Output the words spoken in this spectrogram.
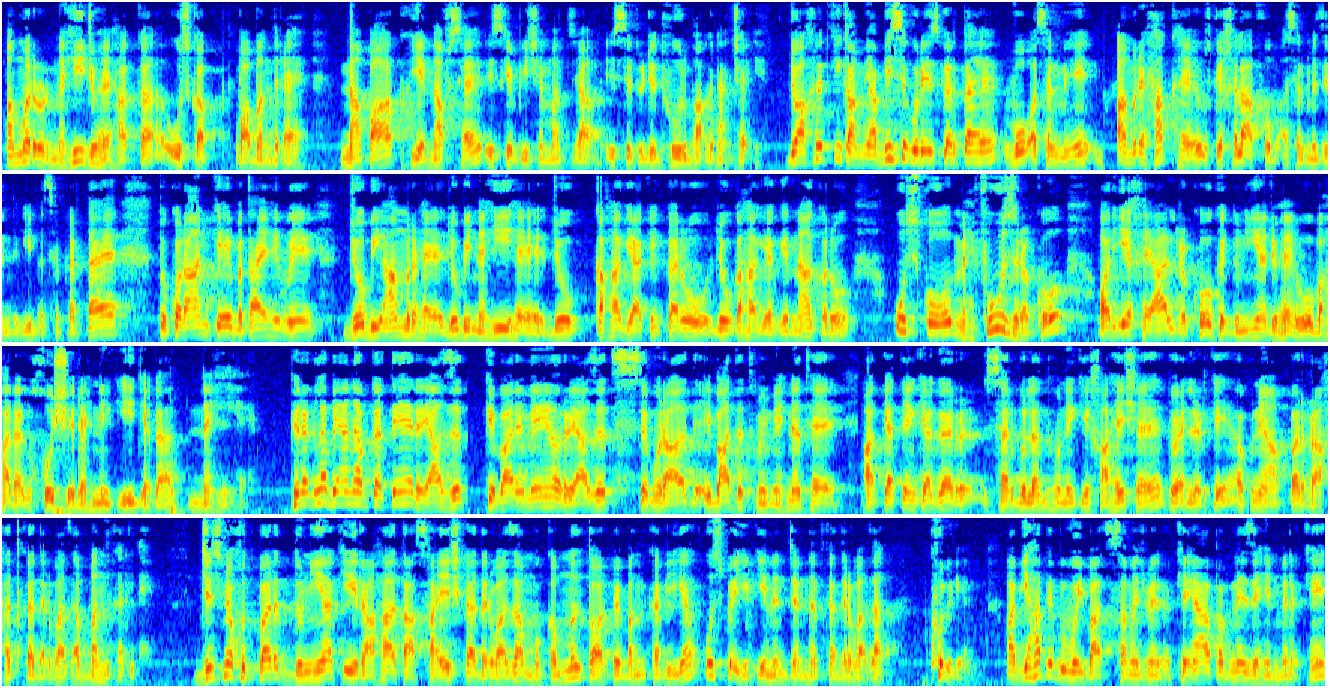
امر اور نہیں جو ہے حق کا، اس کا پابند رہے ناپاک یہ نفس ہے، اس کے پیچھے مت جا، اس سے تجھے دھور بھاگنا چاہیے۔ جو آخرت کی کامیابی سے گریز کرتا ہے، وہ اصل میں امر حق ہے، اس کے خلاف وہ اصل میں زندگی بسر کرتا ہے۔ تو قرآن کے بتائے ہوئے جو بھی امر ہے، جو بھی نہیں ہے، جو کہا گیا کہ کرو، جو کہا گیا کہ نہ کرو، اس کو محفوظ رکھو اور یہ خیال رکھو کہ دنیا جو ہے وہ بہرحال خوش رہنے کی جگہ نہیں ہے۔ پھر اگلا بیان آپ کرتے ہیں ریاضت کے بارے میں، اور ریاضت سے مراد عبادت میں محنت ہے۔ آپ کہتے ہیں کہ اگر سر بلند ہونے کی خواہش ہے تو اے لڑکے اپنے آپ پر راحت کا دروازہ بند کر لے۔ جس نے خود پر دنیا کی راحت، آسائش کا دروازہ مکمل طور پہ بند کر لیا، اس پہ یقیناً جنت کا دروازہ کھل گیا۔ اب یہاں پہ بھی وہی بات سمجھ میں رکھیں، آپ اپنے ذہن میں رکھیں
